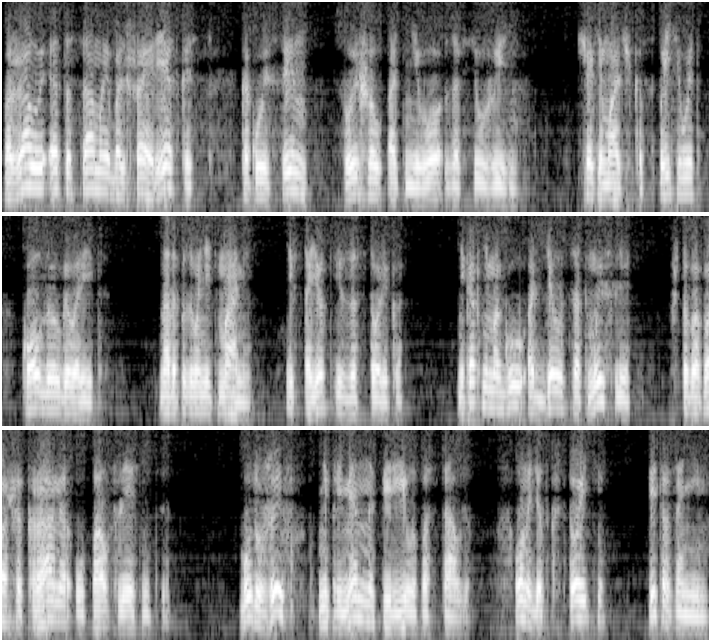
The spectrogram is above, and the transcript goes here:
Пожалуй, это самая большая резкость, какую сын слышал от него за всю жизнь». Щеки мальчика вспыхивают, Колдуэлл говорит, «Надо позвонить маме» и встает из-за столика. Никак не могу отделаться от мысли, что папаша Крамер упал с лестницы. Буду жив, непременно перила поставлю. Он идет к стойке, Питер за ним.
